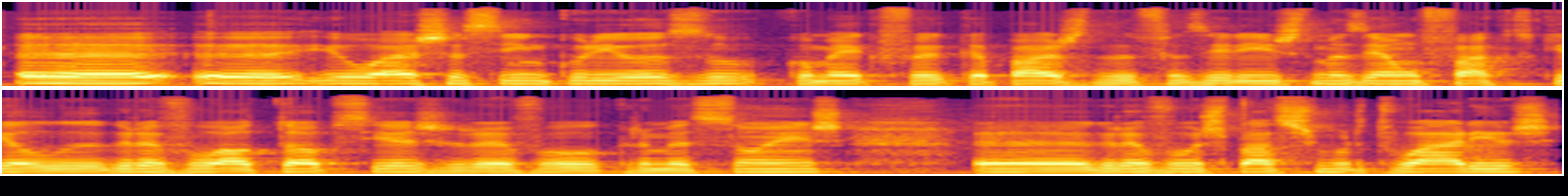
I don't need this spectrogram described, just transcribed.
Uh, uh, eu acho assim curioso como é que foi capaz de fazer isto, mas é um facto que ele gravou autópsias, gravou cremações, uh, gravou espaços mortuários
